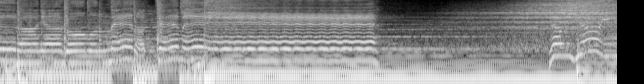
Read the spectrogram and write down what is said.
그러냐고 묻네 너 때문에 I'm going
